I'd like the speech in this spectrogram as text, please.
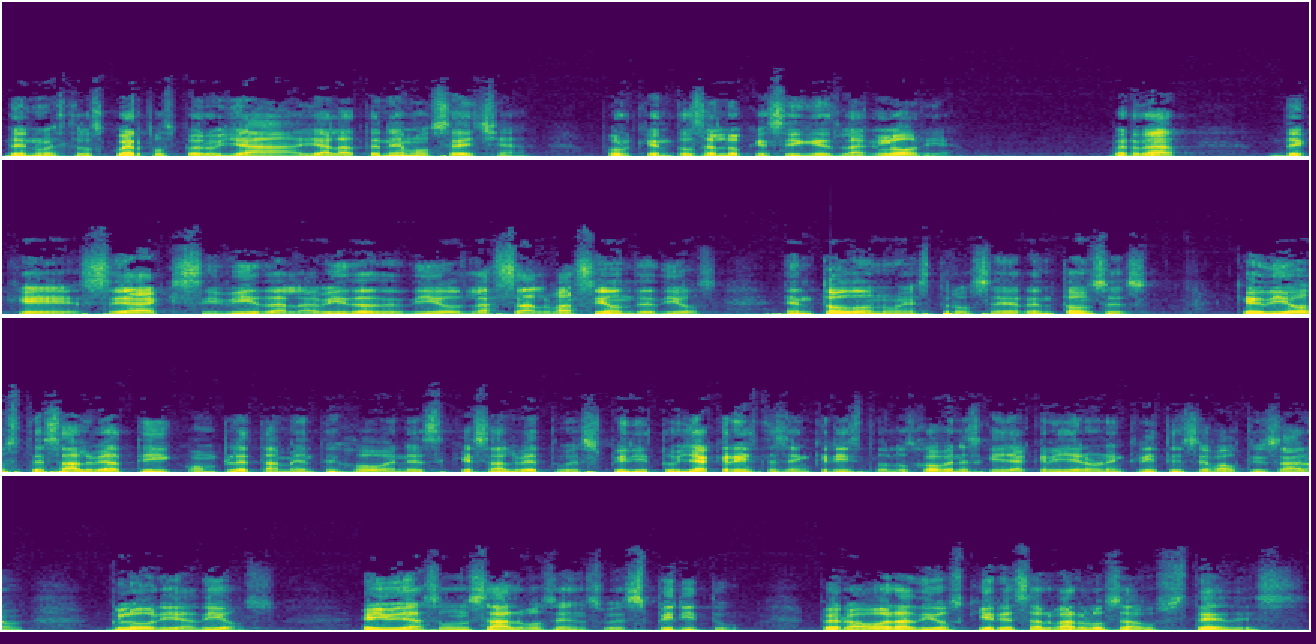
de nuestros cuerpos, pero ya, ya la tenemos hecha, porque entonces lo que sigue es la gloria, ¿verdad? De que sea exhibida la vida de Dios, la salvación de Dios en todo nuestro ser. Entonces, que Dios te salve a ti completamente, jóvenes, que salve tu espíritu. ¿Ya creíste en Cristo? Los jóvenes que ya creyeron en Cristo y se bautizaron, gloria a Dios. Ellos ya son salvos en su espíritu, pero ahora Dios quiere salvarlos a ustedes,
